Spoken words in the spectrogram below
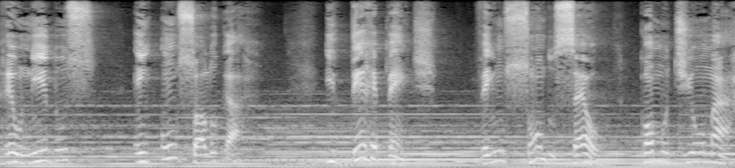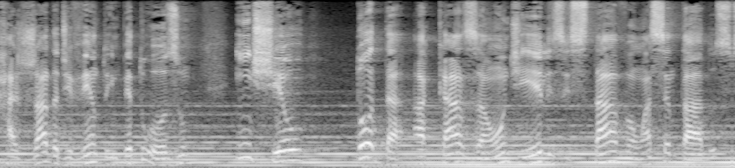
reunidos em um só lugar. E de repente veio um som do céu, como de uma rajada de vento impetuoso, e encheu toda a casa onde eles estavam assentados.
